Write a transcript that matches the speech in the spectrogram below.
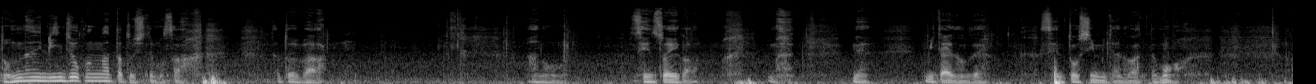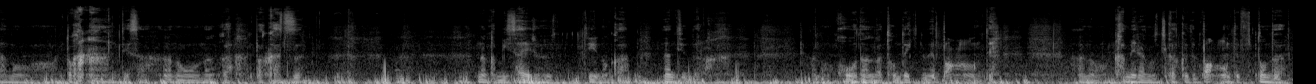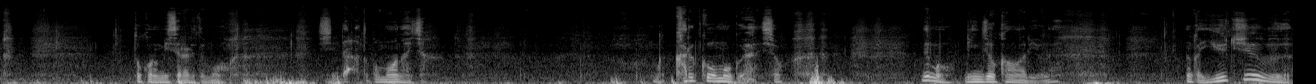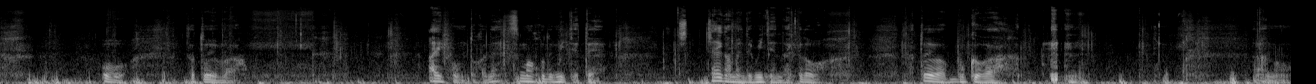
どんなに臨場感があったとしてもさ例えばあの戦争映画 ねみたいなので戦闘シーンみたいなのがあってもあのドカーンってさあのなんか爆発なんかミサイルっていうのか何て言うんだろう。あの砲弾が飛んできてねボーンって。あのカメラの近くでボーンって吹っ飛んだところ見せられても死んだとか思わないじゃん、軽く思うぐらいでしょ。でも臨場感はあるよね。なんか YouTube を例えば iPhone とかねスマホで見ててちっちゃい画面で見てんだけど例えば僕は あの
